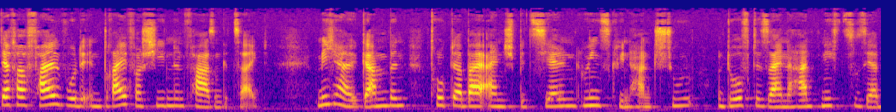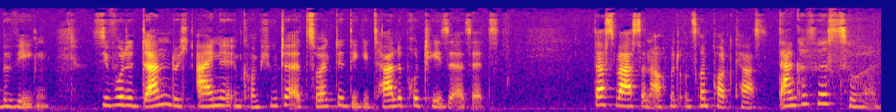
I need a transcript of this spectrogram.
Der Verfall wurde in drei verschiedenen Phasen gezeigt. Michael Gambin trug dabei einen speziellen Greenscreen-Handschuh und durfte seine Hand nicht zu sehr bewegen. Sie wurde dann durch eine im Computer erzeugte digitale Prothese ersetzt. Das war es dann auch mit unserem Podcast. Danke fürs Zuhören.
